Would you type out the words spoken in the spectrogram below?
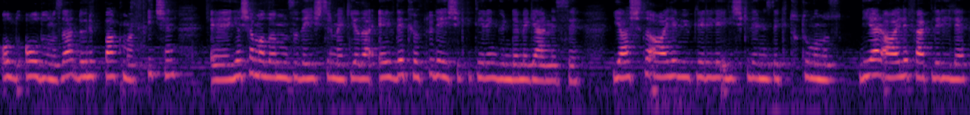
ol- olduğunuza dönüp bakmak için e, yaşam alanınızı değiştirmek ya da evde köklü değişikliklerin gündeme gelmesi, yaşlı aile büyükleriyle ilişkilerinizdeki tutumunuz, diğer aile fertleriyle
